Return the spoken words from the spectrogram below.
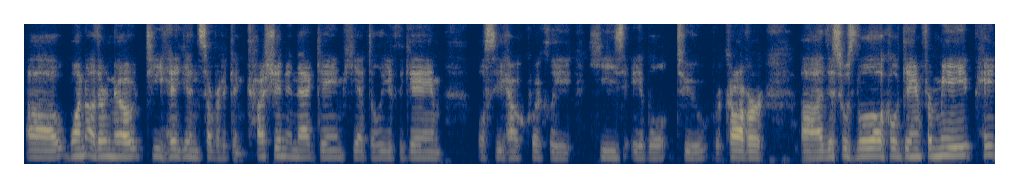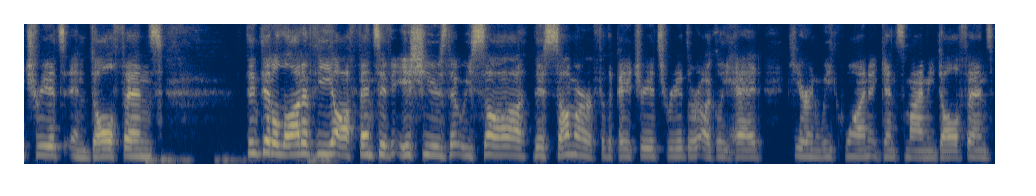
Uh, one other note Tee Higgins suffered a concussion in that game. He had to leave the game. We'll see how quickly he's able to recover. Uh, this was the local game for me Patriots and Dolphins. I think that a lot of the offensive issues that we saw this summer for the Patriots reared their ugly head here in week one against the Miami Dolphins.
